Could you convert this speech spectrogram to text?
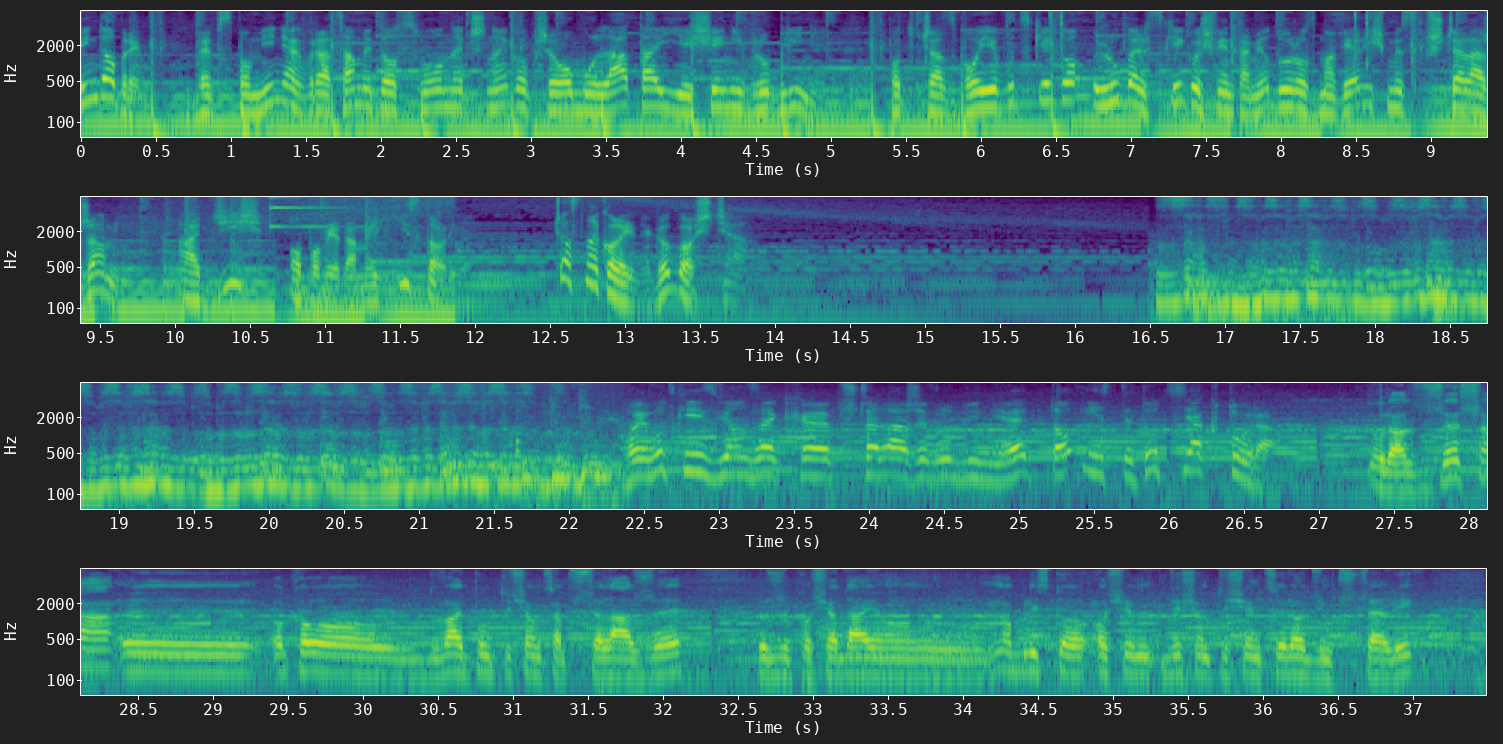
Dzień dobry. We wspomnieniach wracamy do słonecznego przełomu lata i jesieni w Lublinie. Podczas wojewódzkiego lubelskiego święta miodu rozmawialiśmy z pszczelarzami, a dziś opowiadamy ich historię. Czas na kolejnego gościa. Wojewódzki Związek Pszczelarzy w Lublinie to instytucja, która która zrzesza y, około 2,5 tysiąca pszczelarzy, którzy posiadają no, blisko 80 tysięcy rodzin pszczelich.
